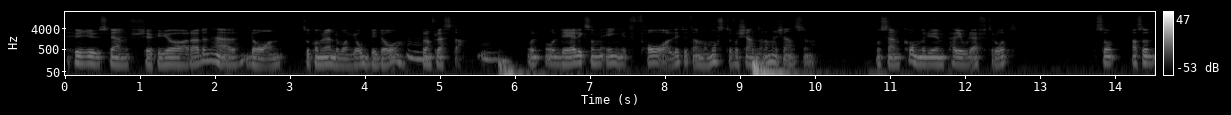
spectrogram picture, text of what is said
Hur ljus vi än försöker göra den här dagen Så kommer det ändå vara en jobbig dag för de flesta Mm. Och, och det är liksom inget farligt utan man måste få känna de här känslorna. Och sen kommer det ju en period efteråt. Så alltså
